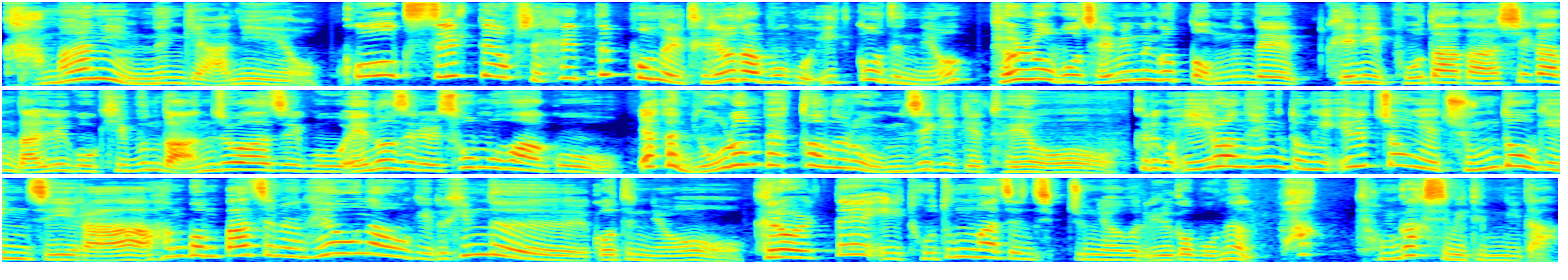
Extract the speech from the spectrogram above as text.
가만히 있는 게 아니에요. 꼭 쓸데없이 핸드폰을 들여다보고 있거든요. 별로 뭐 재밌는 것도 없는데 괜히 보다가 시간 날리고 기분도 안 좋아지고 에너지를 소모하고 약간 요런 패턴으로 움직이게 돼요. 그리고 이런 행동이 일종의 중독인지라 한번 빠지면 헤어나오기도 힘들거든요. 그럴 때 이 도둑 맞은 집중력을 읽어보면 확 경각심이 듭니다.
